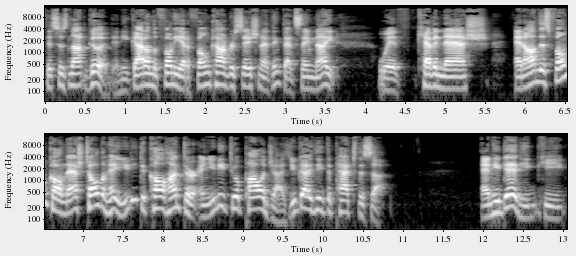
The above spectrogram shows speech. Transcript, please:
This is not good. And he got on the phone. He had a phone conversation i think that same night with kevin nash. And on this phone call nash told him hey you need to call hunter and you need to apologize. You guys need to patch this up and he did he he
